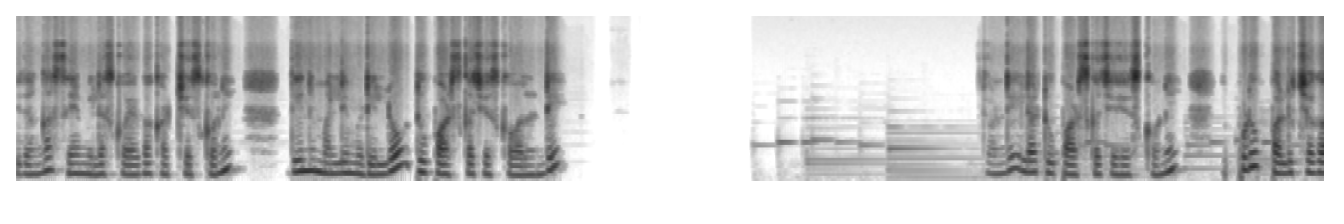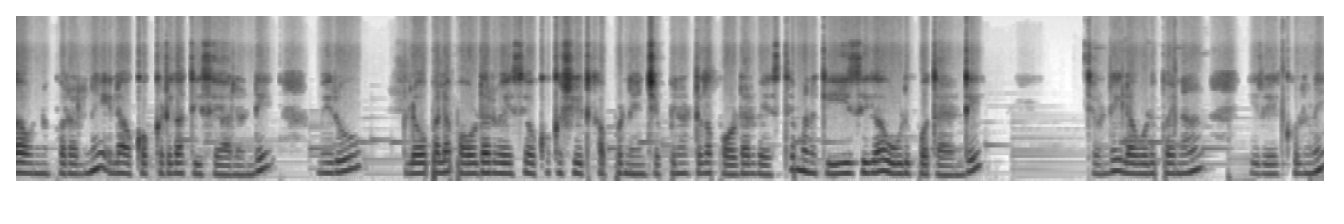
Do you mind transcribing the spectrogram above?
విధంగా సేమ్ ఇలా స్క్వేర్గా కట్ చేసుకొని దీన్ని మళ్ళీ మిడిల్లో టూ పార్ట్స్గా చేసుకోవాలండి. చూడండి ఇలా టూ పార్ట్స్గా చేసేసుకొని ఇప్పుడు పలుచగా ఉన్న పొరల్ని ఇలా ఒక్కొక్కటిగా తీసేయాలండి. మీరు లోపల పౌడర్ వేసి ఒక్కొక్క షీట్కి అప్పుడు నేను చెప్పినట్టుగా పౌడర్ వేస్తే మనకి ఈజీగా ఊడిపోతాయండి. చూడండి ఇలా ఊడిపోయిన ఈ రేకుల్ని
